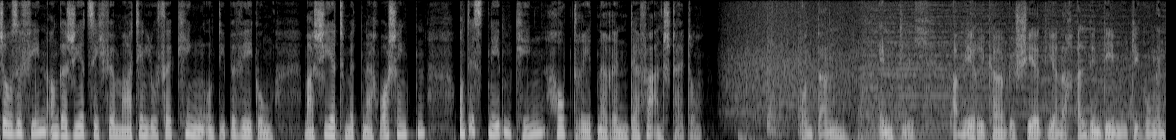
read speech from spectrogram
Josephine engagiert sich für Martin Luther King und die Bewegung, marschiert mit nach Washington und ist neben King Hauptrednerin der Veranstaltung. Und dann, endlich, Amerika beschert ihr nach all den Demütigungen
